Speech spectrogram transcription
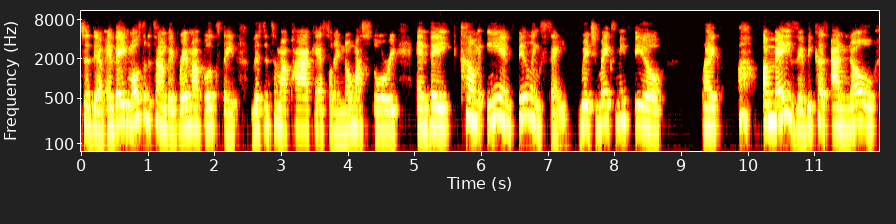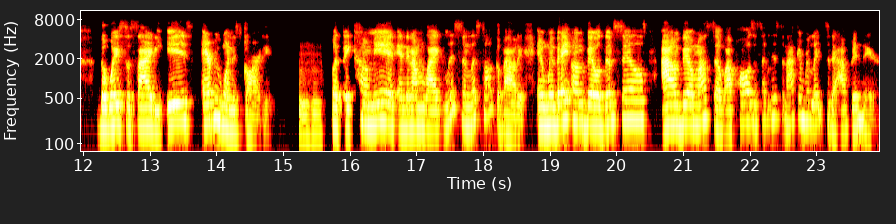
to them. And they most of the time they've read my books, they listen to my podcast, so they know my story, and they come in feeling safe, which makes me feel like uh, amazing because I know the way society is, everyone is guarded. Mm-hmm. But they come in and then I'm like, listen, let's talk about it. And when they unveil themselves, I unveil myself. I pause and say, listen, I can relate to that. I've been there.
